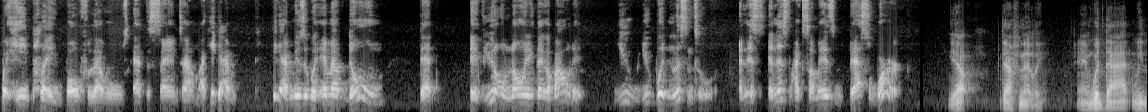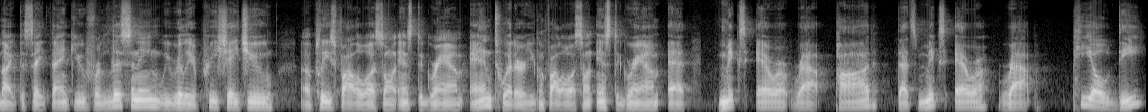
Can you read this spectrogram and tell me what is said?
But he played both levels at the same time. Like he got he got music with MF Doom that if you don't know anything about it, you you wouldn't listen to it. And it's and it's like some of his best work. Yep, definitely. And with that, we'd like to say thank you for listening. We really appreciate you. Uh, please follow us on Instagram and Twitter. You can follow us on Instagram at Mix Era Rap Pod. That's Mix Era Rap P O D.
